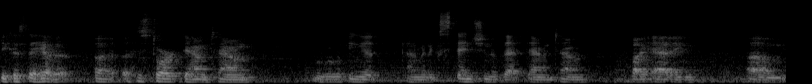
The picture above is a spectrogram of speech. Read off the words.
because they have a, a a historic downtown. We were looking at kind of an extension of that downtown by adding um,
